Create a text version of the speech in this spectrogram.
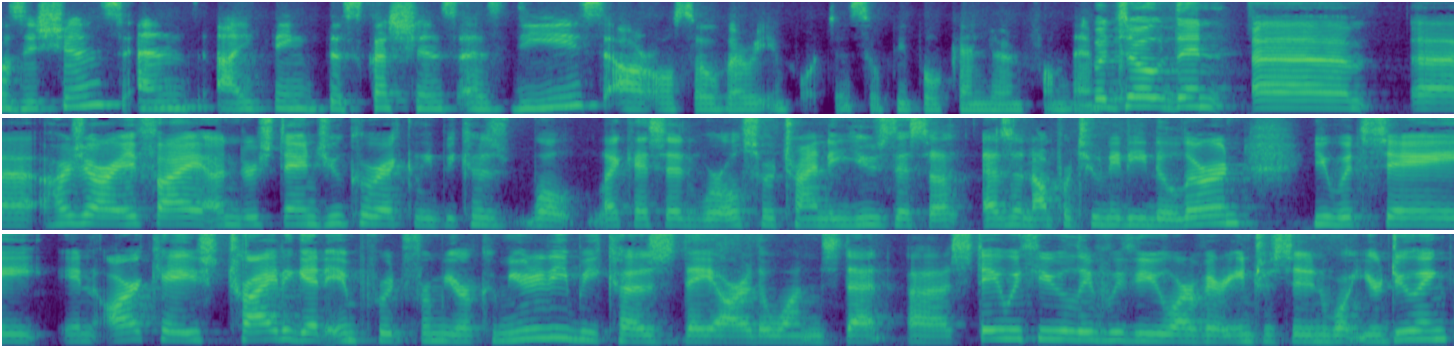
positions. And I think discussions as these are also very important so people can learn from them. But so then, um, uh, Hajar, if I understand you correctly, because, well, like I said, we're also trying to use this uh, as an opportunity to learn, you would say, in our case, try to get input from your community because they are the ones that uh, stay with you, live with you, are very interested in what you're doing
